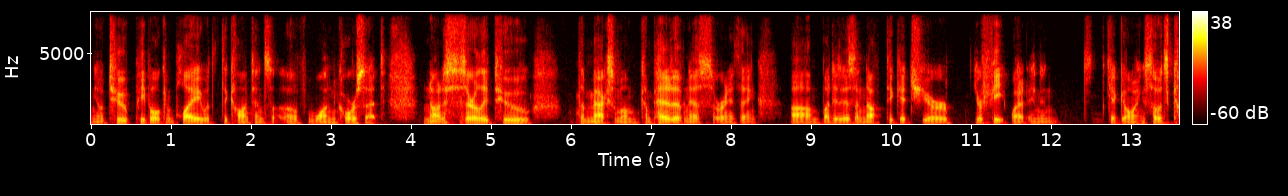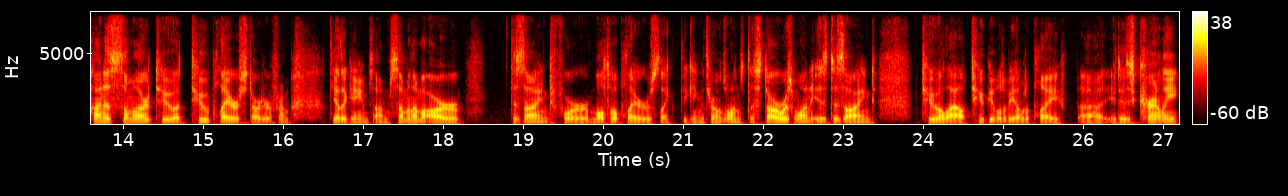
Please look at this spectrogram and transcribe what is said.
you know two people can play with the contents of one core set, not necessarily to the maximum competitiveness or anything, um, but it is enough to get your your feet wet and, and get going. So it's kind of similar to a two-player starter from the other games. Um, some of them are designed for multiple players, like the Game of Thrones ones. The Star Wars one is designed to allow two people to be able to play. Uh, it is currently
